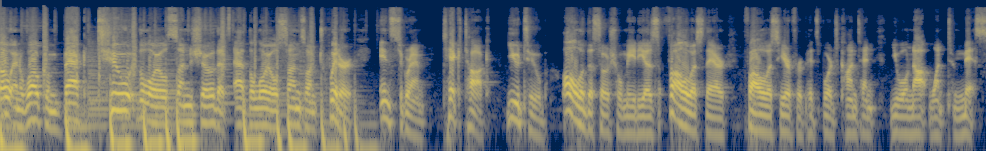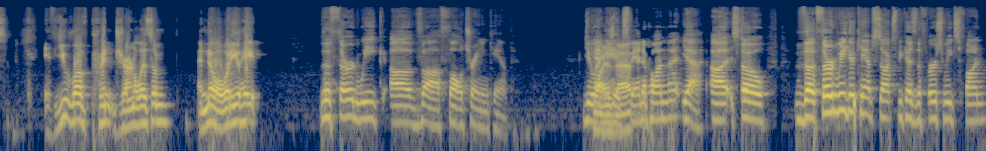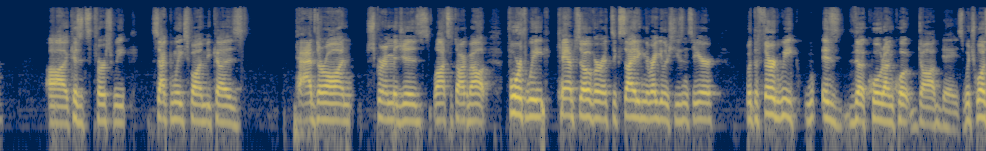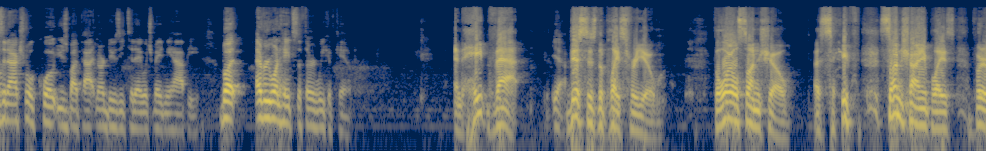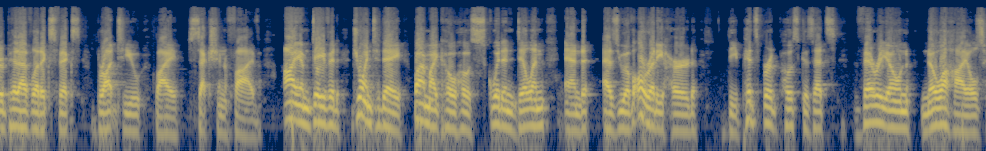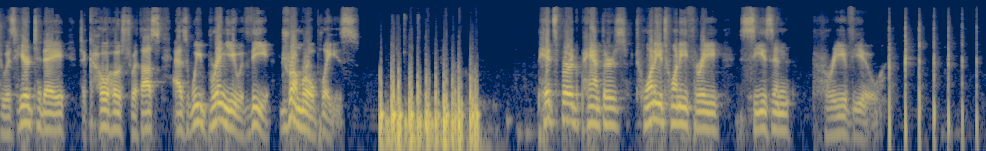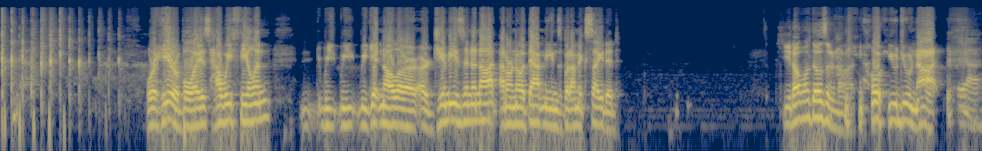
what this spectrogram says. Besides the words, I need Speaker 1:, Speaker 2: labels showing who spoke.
Speaker 1: Hello and welcome back to the Loyal Sons Show. That's at the Loyal Sons on Twitter, Instagram, TikTok, YouTube, all of the social medias. Follow us there. Follow us here for Pitt Sports content you will not want to miss. If you love print journalism, and Noah, what do you hate?
Speaker 2: The third week of uh, fall training camp. Do you want me to
Speaker 3: that?
Speaker 2: expand upon that? Yeah. Uh, so the third week of camp sucks because the first week's fun Uh, because it's the first week. Second week's fun because pads are on, scrimmages, lots to talk about. Fourth week, camp's over. It's exciting. The regular season's here. But the third week is the quote unquote dog days, which was an actual quote used by Pat Narduzzi today, which made me happy. But everyone hates the third week of camp.
Speaker 1: And hate that.
Speaker 2: Yeah.
Speaker 1: This is the place for you. The Loyal Sons Show, a safe, sunshiny place for your Pitt Athletics fix, brought to you by Section 5. I am David, joined today by my co hosts Squid and Dylan. And as you have already heard, the Pittsburgh Post Gazette's very own Noah Hiles, who is here today to co host with us as we bring you the drumroll, please. Pittsburgh Panthers 2023 season preview. We're here, boys. How we feeling? We we we getting all our, our jimmies in a knot. I don't know what that means, but I'm excited.
Speaker 3: You don't want those in a knot.
Speaker 1: No, you do not.
Speaker 2: Yeah.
